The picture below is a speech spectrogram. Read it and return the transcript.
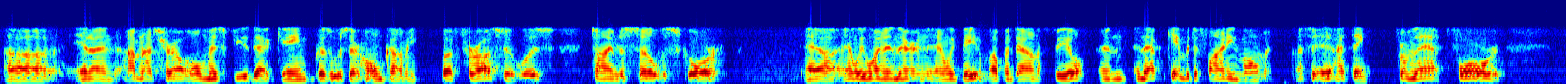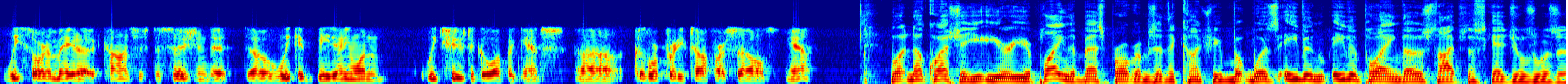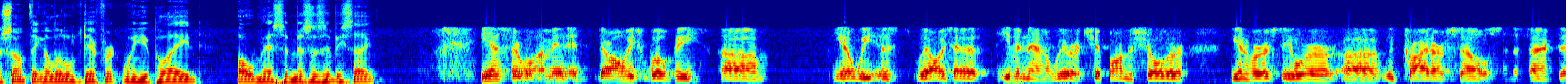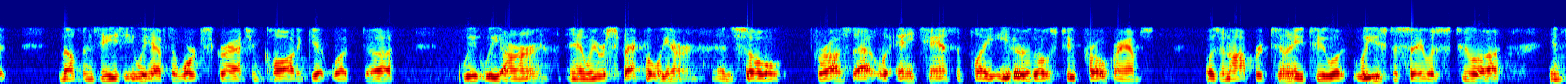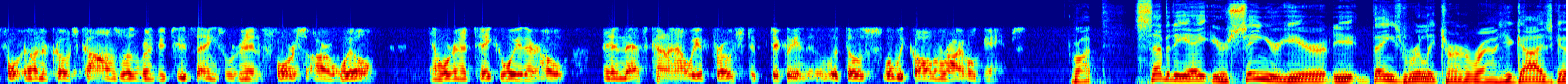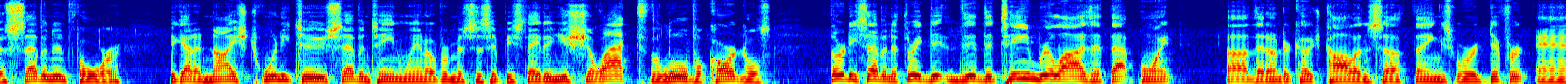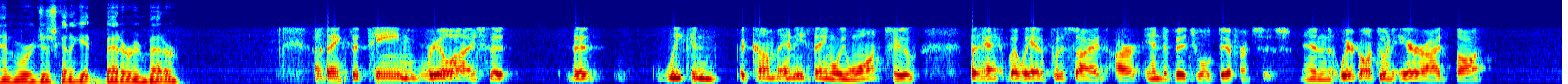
Uh, and I'm, I'm not sure how Ole Miss viewed that game because it was their homecoming. But for us, it was time to settle the score. Uh, and we went in there and, and we beat them up and down the field, and and that became a defining moment. I, th- I think from that forward, we sort of made a conscious decision that uh, we could beat anyone we choose to go up against because uh, we're pretty tough ourselves. Yeah. Well, no question. You're you're playing the best programs in the country, but was even even playing those types of schedules was there something a little different when you played Ole Miss and Mississippi State? Yes, there will. I mean, it, there always will be. Um, you know, we was, we always have. Even now, we are a chip on the shoulder university where uh, we pride ourselves in the fact that nothing's easy. We have to work scratch and claw to get what uh, we we earn, and we respect what we earn. And so, for us, that any chance to play either of those two programs was an opportunity to what we used to say was to uh, enfor- under Coach Collins was we're going to do two things. We're going to enforce our will, and we're going to take away their hope. And that's kind of how we approached it, particularly with those what we call them rival games. Right. 78, your senior year, you, things really turn around. You guys go 7 and 4. You got a nice 22 17 win over Mississippi State, and you shellacked the Louisville Cardinals 37 to 3. Did, did the team realize at that point uh, that under Coach Collins uh, things were different and we're just going to get better and better? I think the team realized that that we can become anything we want to, but ha- but we had to put aside our individual differences. And we were going through an era. I thought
